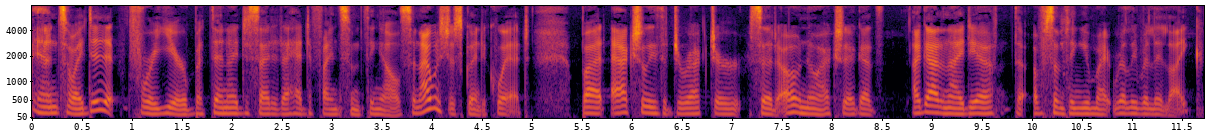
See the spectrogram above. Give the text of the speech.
And so I did it for a year, but then I decided I had to find something else, and I was just going to quit. But actually, the director said, "Oh no, actually, I got I got an idea of something you might really, really like."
